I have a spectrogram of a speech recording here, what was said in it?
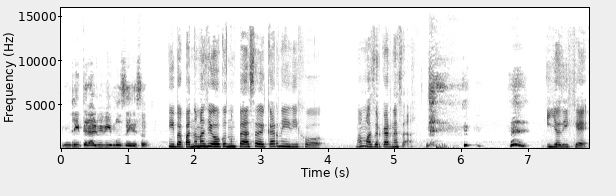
literal vivimos de eso. Mi papá nomás llegó con un pedazo de carne y dijo, vamos a hacer carne asada. y yo dije,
